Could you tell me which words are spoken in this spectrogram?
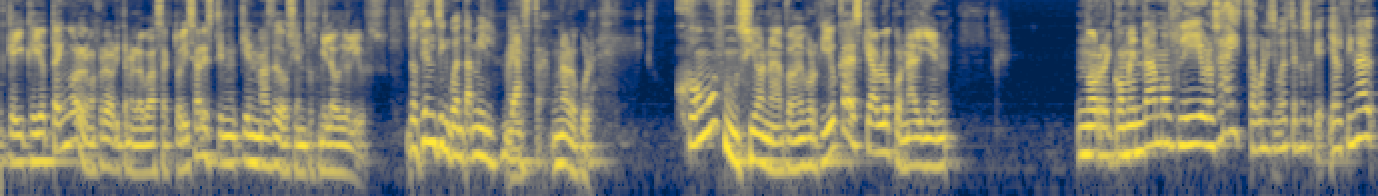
que, que yo tengo, a lo mejor ahorita me lo vas a actualizar, es tienen, tienen más de 200 mil audiolibros. 250 mil, Ahí ya. está, una locura. ¿Cómo funciona, Pame? Porque yo cada vez que hablo con alguien, nos recomendamos libros, ay, está buenísimo este, no sé qué, y al final,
